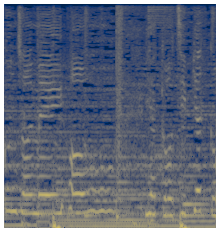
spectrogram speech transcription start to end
管再美好一个接一个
